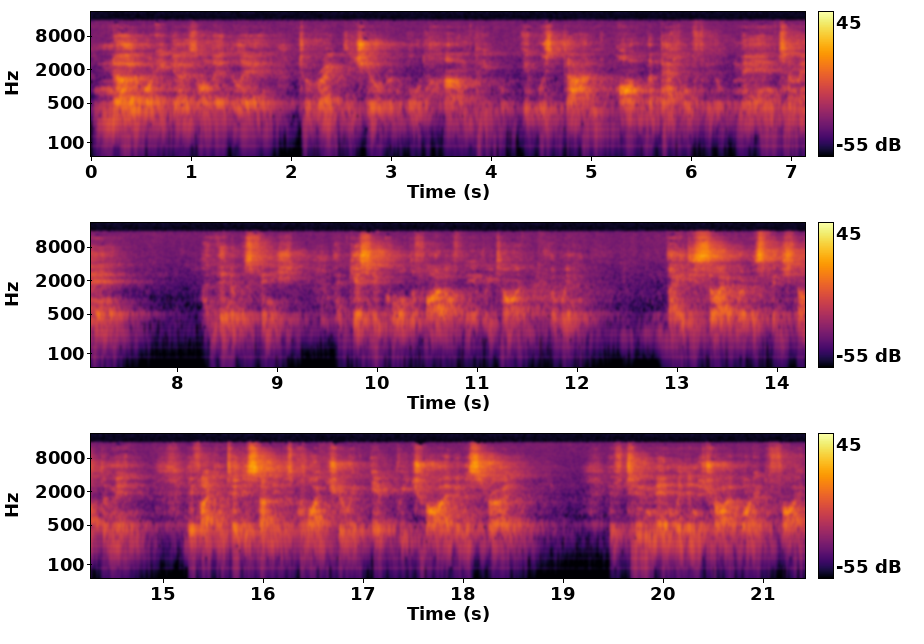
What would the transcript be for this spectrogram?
Nobody goes on their land to rape the children or to harm people. It was done on the battlefield, man to man, and then it was finished. And guess who called the fight off every time? The women. They decided when it was finished, not the men. If I can tell you something that's quite true in every tribe in Australia, if two men within a tribe wanted to fight,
